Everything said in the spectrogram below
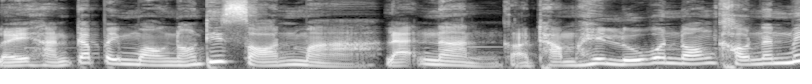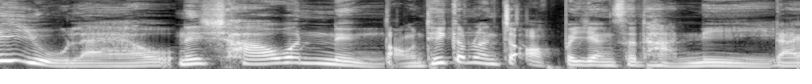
เลยหันกลับไปมองน้องที่ซ้อนมา และนั่นก็ทำให้รู้ว่าน้องเขานั้นไม่อยู่แล้ว ในเช้าวันหนึ่งตองที่กำลังจะออกไปยังสถานีได้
